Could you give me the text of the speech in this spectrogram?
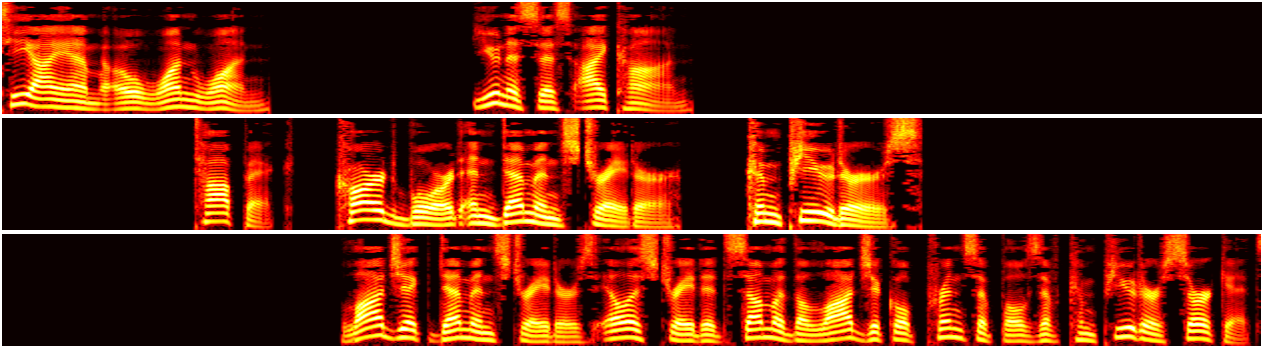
TIM 011 Unisys Icon Topic: Cardboard and demonstrator computers. Logic demonstrators illustrated some of the logical principles of computer circuits,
